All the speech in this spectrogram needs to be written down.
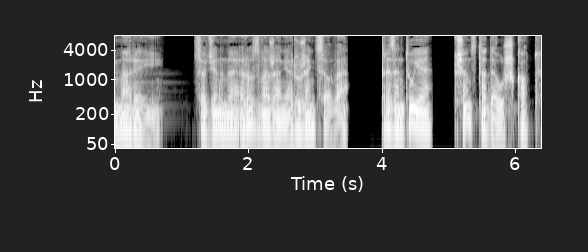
Maryi. Codzienne rozważania różańcowe. Prezentuje ksiądz Tadeusz Kot.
